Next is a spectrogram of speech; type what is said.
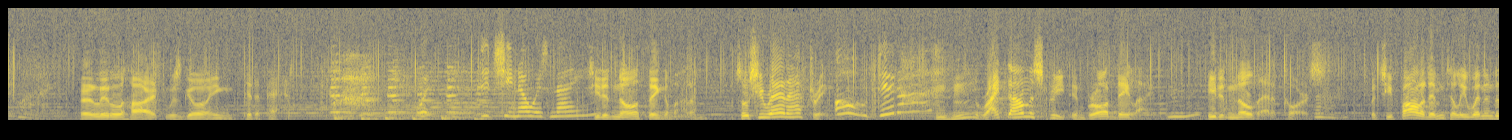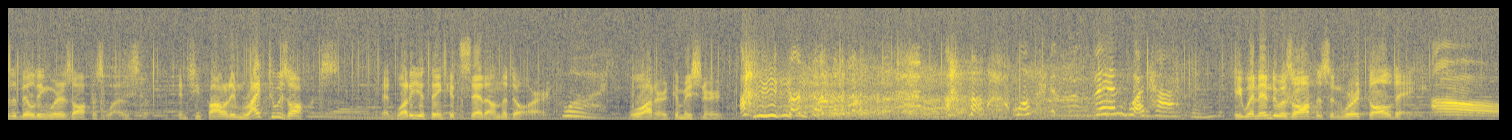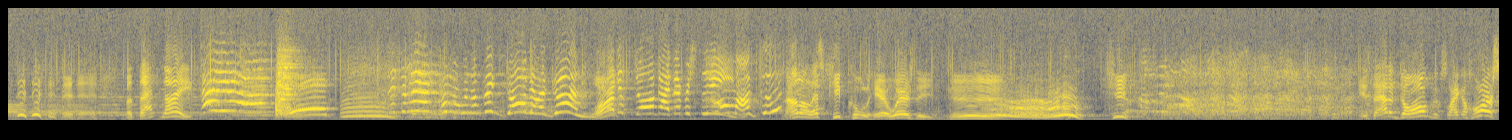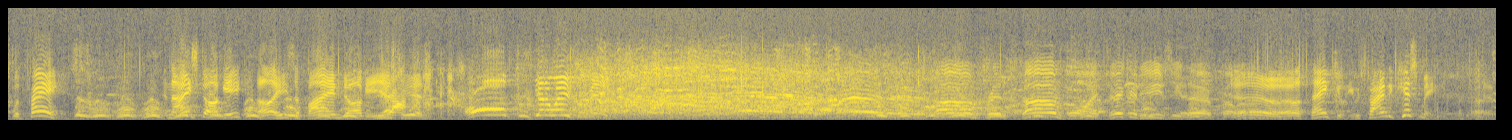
Her little heart was going pit-a-pat. What, did she know his name? She didn't know a thing about him, so she ran after him. Oh, did I? Mm-hmm. Right down the street in broad daylight. Mm-hmm. He didn't know that, of course. But she followed him till he went into the building where his office was, and she followed him right to his office. And what do you think it said on the door? What? Water, Commissioner. well, then what happened? He went into his office and worked all day. Oh. but that night, oh! There's a man coming with a big dog and a gun. What? Biggest dog I've ever seen. Oh, my goodness. now, now, let's keep cool here. Where's the... Is that a dog? Looks like a horse with fangs. Nice doggy. Oh, he's a fine doggy. Yes, he is. Oh, get away from me. Down, Prince, down, boy. Take it easy there, fella. Oh, well, thank you. He was trying to kiss me. Uh,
